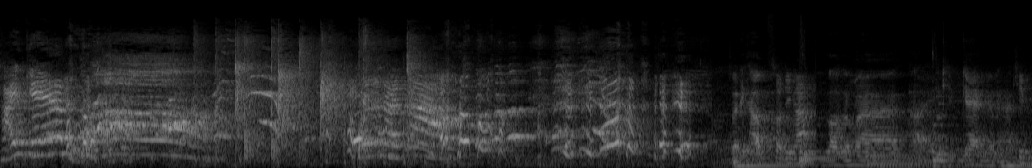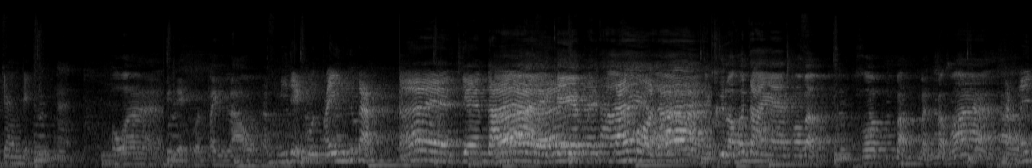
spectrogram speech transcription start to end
ถ่ายเกมเจอกันหน่อยเปล่า ส วัสดีครับ สวัสดีครับ เราจะมาถ่ายคลิปแกล้งกันนะฮะ คลิปแกล้งเด็กนะเพราะว่ามีเด็กคนตีเรา มีเด็กคนตีนคือแบบ เอ้ย เกมได้เกมในท้ายได้หมดได้ คือเราเข้าใจไงพอแบบ พอแบบเหมือนแบบว่าอยากเล่น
